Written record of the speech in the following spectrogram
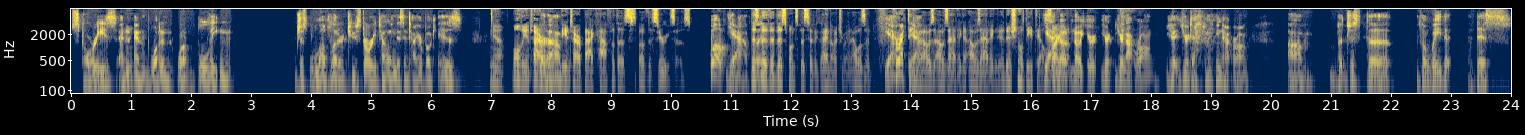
stories and Mhm. and what an what a blatant just love letter to storytelling this entire book is. Yeah. Well, the entire But, um, the entire back half of this of the series is Well, yeah, this but- the, this one specifically. I know what you mean. I wasn't yeah, correcting yeah. you. I was I was adding I was adding additional details. Yeah, Sorry no, no, you're you're you're not wrong. You're, you're definitely not wrong. Um, but just the the way that this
